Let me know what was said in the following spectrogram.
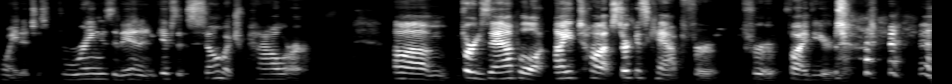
point. It just brings it in and it gives it so much power. Um, for example, I taught circus camp for for five years. Oh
